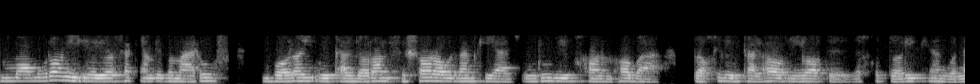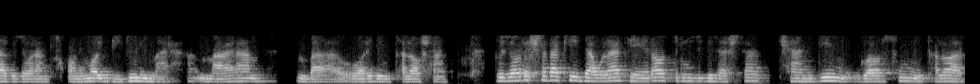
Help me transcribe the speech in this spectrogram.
ماموران ریاست امری به معروف بالای اوتلداران فشار آوردن که از ورود خانم ها به داخل اوتل ها یاد خودداری کنند و نگذارند. خانم های بدون محرم به وارد اوتلا شند گزارش شده که دولت ایراد روز گذشته چندین گارسون اوتلا از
